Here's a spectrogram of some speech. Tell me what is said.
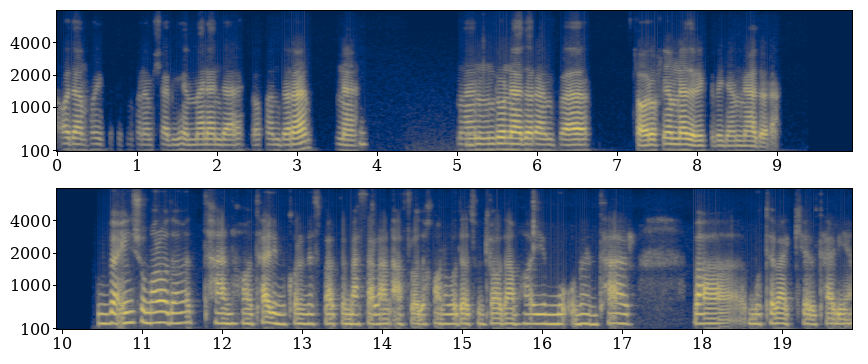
آدم هایی که فکر می‌کنم شبیه منن در اطرافم دارم نه. من اون رو ندارم و تعارفی هم نداره که بگم ندارم. و این شما رو آدم تنها تری می‌کنه نسبت به مثلا افراد خانوادهتون که آدم های مؤمنتر و متوکل تری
